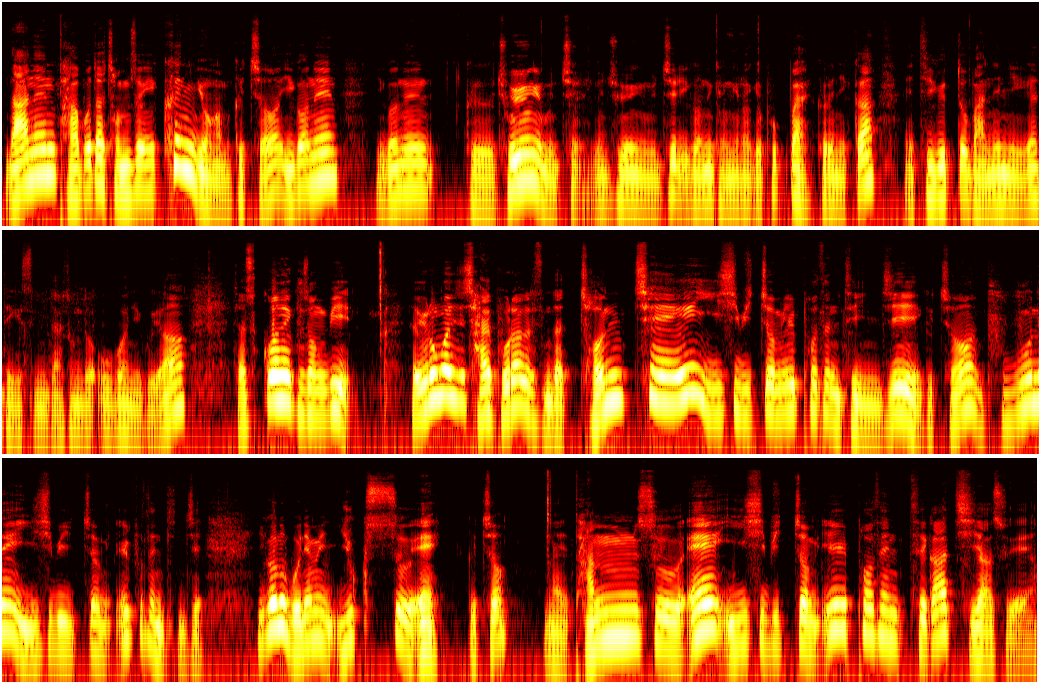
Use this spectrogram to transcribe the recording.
나는 다보다 점성이 큰 용암. 그렇죠? 이거는 이거는 그 조용히 분출, 이건 조용히 분출, 이거는 격렬하게 폭발. 그러니까 예, 디귿도 맞는 얘기가 되겠습니다. 정답 5번이고요. 자, 수권의 구성비. 자, 이런 거 이제 잘 보라 그랬습니다. 전체의 22.1%인지, 그쵸? 부분의 22.1%인지. 이거는 뭐냐면 육수의, 그쵸? 네, 담수의 22.1%가 지하수예요.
